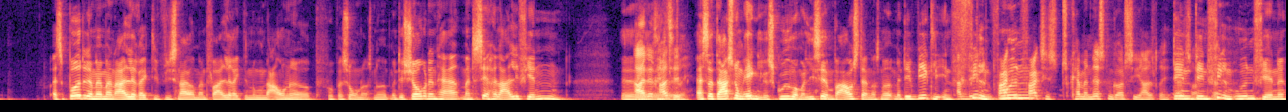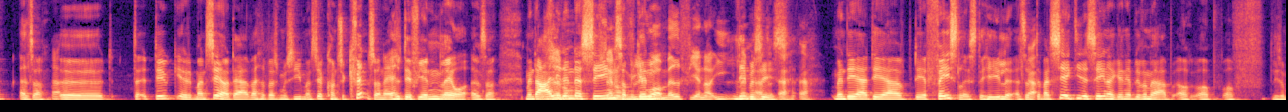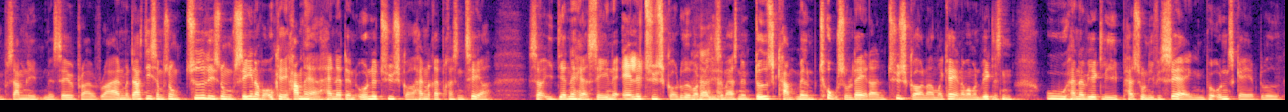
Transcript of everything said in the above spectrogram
Altså både det der med, at man aldrig rigtig, vi snakker om, man får aldrig rigtig nogen navne og, på personer og sådan noget, men det sjove ved den her er, man ser heller aldrig fjenden. Øh, Nej, det er rigtigt. Altså, der er sådan nogle enkelte skud, hvor man lige ser dem på afstand og sådan noget, men det er virkelig en Jamen, film det, faktisk, uden... Faktisk kan man næsten godt sige aldrig. Det er, en, altså. det er en film uden fjende. Altså, Ja. øh, det, det, øh, man ser der, hvad, hvad skal man sige, man ser konsekvenserne af alt det fjenden laver, altså. Men der er aldrig den der scene, som igen... flyver med fjender i. Lige men præcis. Altså, ja, ja. Men det er, det er, det er faceless, det hele. Altså, Ja. man ser ikke de der scener igen. Jeg bliver ved med at, at, at, at, at ligesom sammenligne med Saving Private Ryan, men der er ligesom sådan nogle tydelige sådan nogle scener, hvor okay, ham her, han er den onde tysker, og han repræsenterer så i denne her scene alle tyskere, du ved, hvor der ligesom er sådan en dødskamp mellem to soldater, en tysker og en amerikaner, hvor man virkelig sådan, uh, han er virkelig personificeringen på ondskab, du ved.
